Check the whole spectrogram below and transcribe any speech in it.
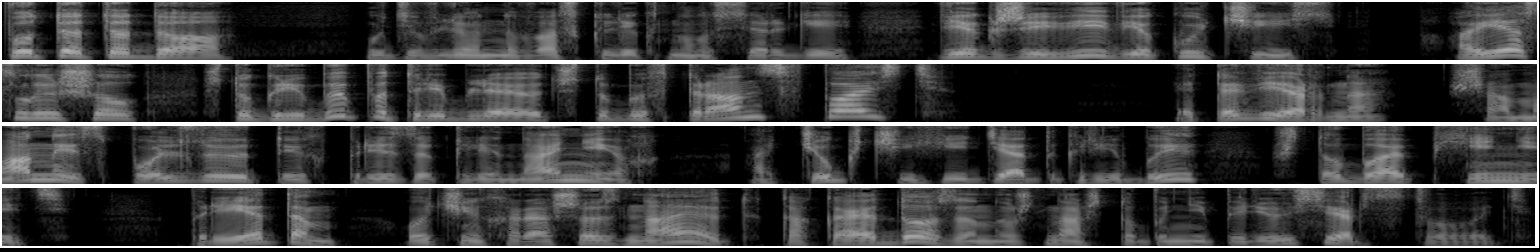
«Вот это да!» — удивленно воскликнул Сергей. «Век живи, век учись. А я слышал, что грибы потребляют, чтобы в транс впасть». «Это верно. Шаманы используют их при заклинаниях, а чукчи едят грибы, чтобы опьянеть. При этом очень хорошо знают, какая доза нужна, чтобы не переусердствовать.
